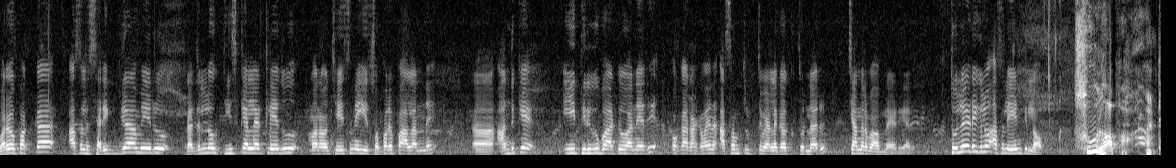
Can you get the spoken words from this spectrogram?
మరో పక్క అసలు సరిగ్గా మీరు ప్రజల్లోకి తీసుకెళ్ళట్లేదు మనం చేసిన ఈ సుపరిపాలననే అందుకే ఈ తిరుగుబాటు అనేది ఒక రకమైన అసంతృప్తి వెళ్ళగక్కుతున్నారు చంద్రబాబు నాయుడు గారు. తొలి అడుగులో అసలు ఏంటి లోపం? సులోపం అంట.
